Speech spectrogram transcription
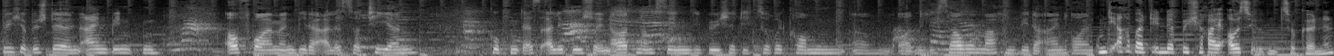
Bücher bestellen, einbinden, aufräumen, wieder alles sortieren, gucken, dass alle Bücher in Ordnung sind, die Bücher, die zurückkommen, ähm, ordentlich sauber machen, wieder einräumen. Um die Arbeit in der Bücherei ausüben zu können,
